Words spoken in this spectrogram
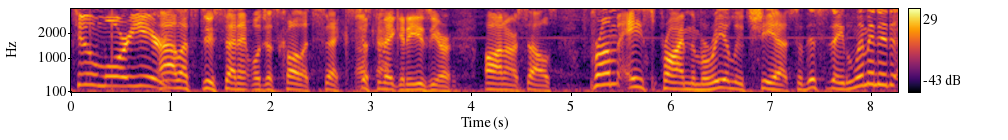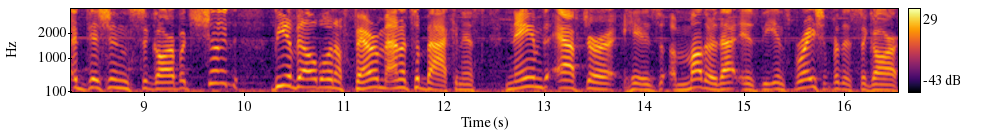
Two more years. Uh, let's do Senate. We'll just call it six, just to make it easier on ourselves. From Ace Prime, the Maria Lucia. So this is a limited edition cigar, but should be available in a fair amount of tobacconists. Named after his mother, that is the inspiration for this cigar.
